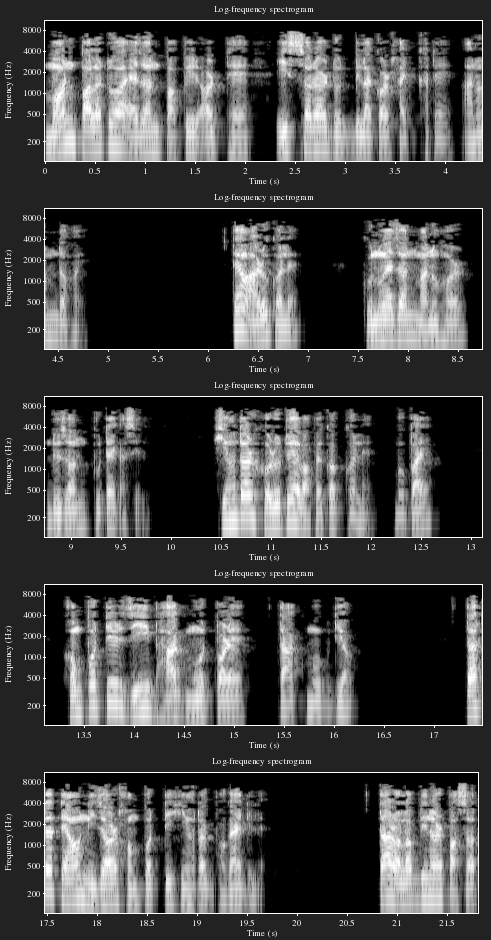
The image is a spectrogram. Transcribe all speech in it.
মন পালতোৱা এজন পাপীৰ অৰ্থে ঈশ্বৰৰ দূতবিলাকৰ সাক্ষাতে আনন্দ হয় তেওঁ আৰু কলে কোনো এজন মানুহৰ দুজন পুতেক আছিল। সিহঁতৰ সৰুটোৱে বাপেকক কলে বোপাই সম্পত্তিৰ যি ভাগ মুঠ পৰে তাক মোক দিয়ক। তাতে তেওঁ নিজৰ সম্পত্তি সিহঁতক ভগাই দিলে। তাৰ অলপ দিনৰ পাছত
